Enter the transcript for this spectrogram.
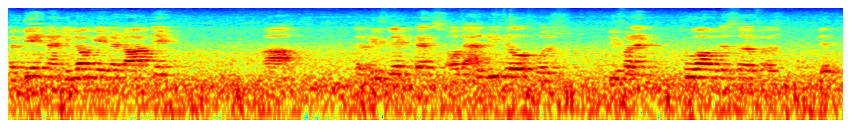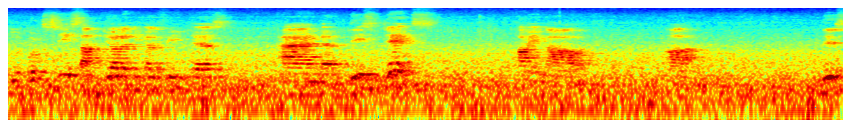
again an elongated object. The reflectance or the albedo was different throughout the surface. You could see some geological features and these jets coming out. This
